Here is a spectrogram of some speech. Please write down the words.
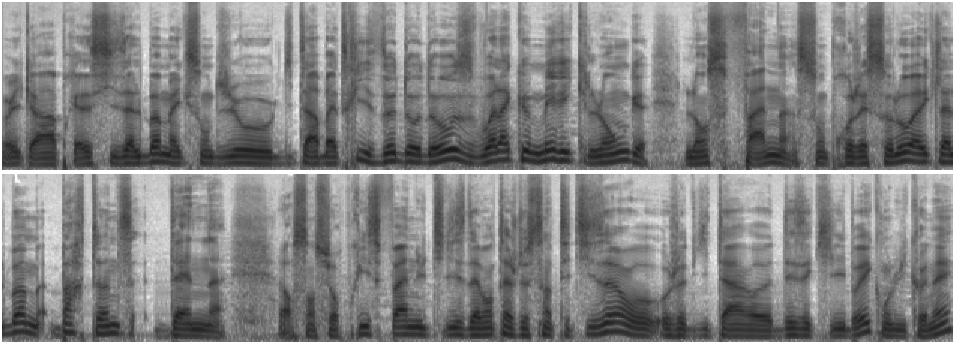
Oui, car après six albums avec son duo guitare-batterie The Dodos, voilà que Merrick Long lance Fan, son projet solo avec l'album Barton's Den. Alors sans surprise, Fan utilise davantage de synthétiseurs au, au jeu de guitare euh, déséquilibré qu'on lui connaît,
